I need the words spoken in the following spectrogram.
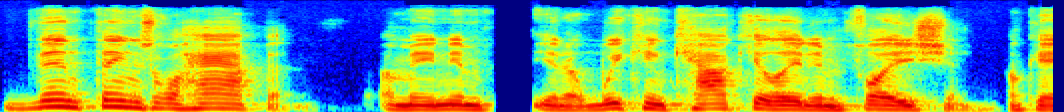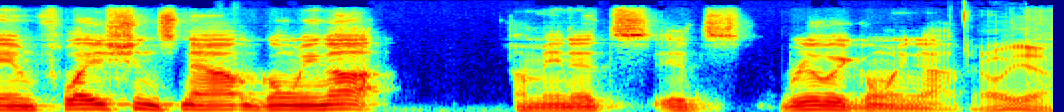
then things will happen. I mean, you know, we can calculate inflation. Okay, inflation's now going up. I mean, it's it's really going up. Oh yeah.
